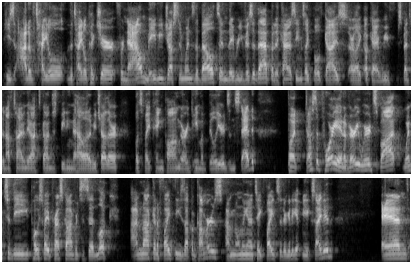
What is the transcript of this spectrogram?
he's out of title the title picture for now. Maybe Justin wins the belt and they revisit that, but it kind of seems like both guys are like, okay, we've spent enough time in the octagon just beating the hell out of each other. Let's play ping pong or a game of billiards instead. But Dustin Poirier in a very weird spot went to the post fight press conference and said, look, I'm not going to fight these up and comers. I'm only going to take fights that are going to get me excited. And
